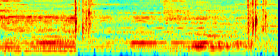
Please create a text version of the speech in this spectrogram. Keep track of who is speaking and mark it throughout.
Speaker 1: Yeah, of God.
